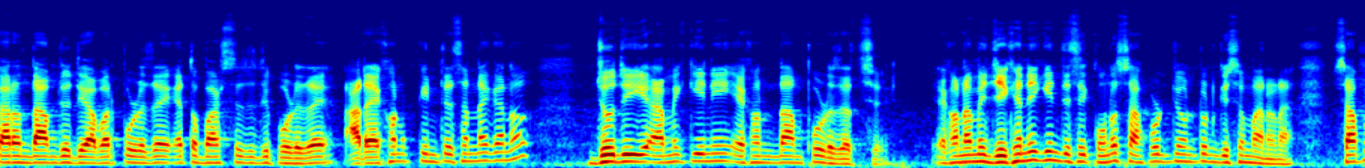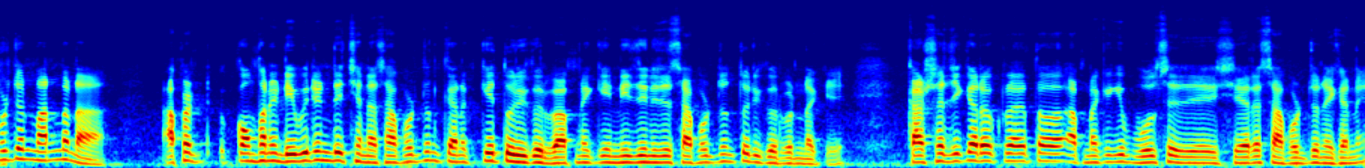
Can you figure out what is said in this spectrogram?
কারণ দাম যদি আবার পড়ে যায়, এত বাড়ছে যদি পড়ে যায়, আর এখন কিনতেছেন না কেন? যদি আমি কিনি, এখন দাম পড়ে যাচ্ছে। এখন আমি যেখানেই কিনতেছি, কোনো সাপোর্ট জোন টোন কিছু মানে না। সাপোর্ট জোন মানবে না? আপনার কোম্পানি ডিভিডেন্ড দিচ্ছে না সাপোর্ট জোন কেন, কে তৈরি করবে? আপনি কি নিজে নিজে সাপোর্ট জোন তৈরি করবেন নাকি? কারসাজিকারকরা তো আপনাকে কি বলছে যে শেয়ারের সাপোর্ট জোন এখানে?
